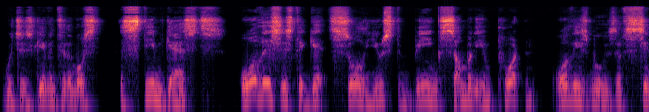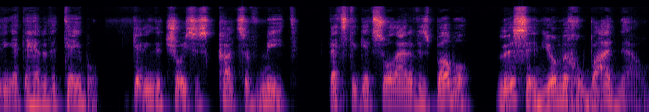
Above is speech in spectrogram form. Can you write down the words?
which is given to the most esteemed guests. All this is to get Saul used to being somebody important. All these moves of sitting at the head of the table, getting the choicest cuts of meat. That's to get Saul out of his bubble. Listen, you're mechubad now.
